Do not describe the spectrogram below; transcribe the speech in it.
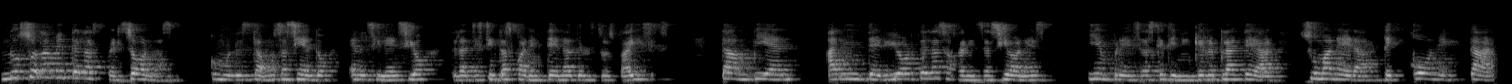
no solamente las personas, como lo estamos haciendo en el silencio de las distintas cuarentenas de nuestros países, también al interior de las organizaciones y empresas que tienen que replantear su manera de conectar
